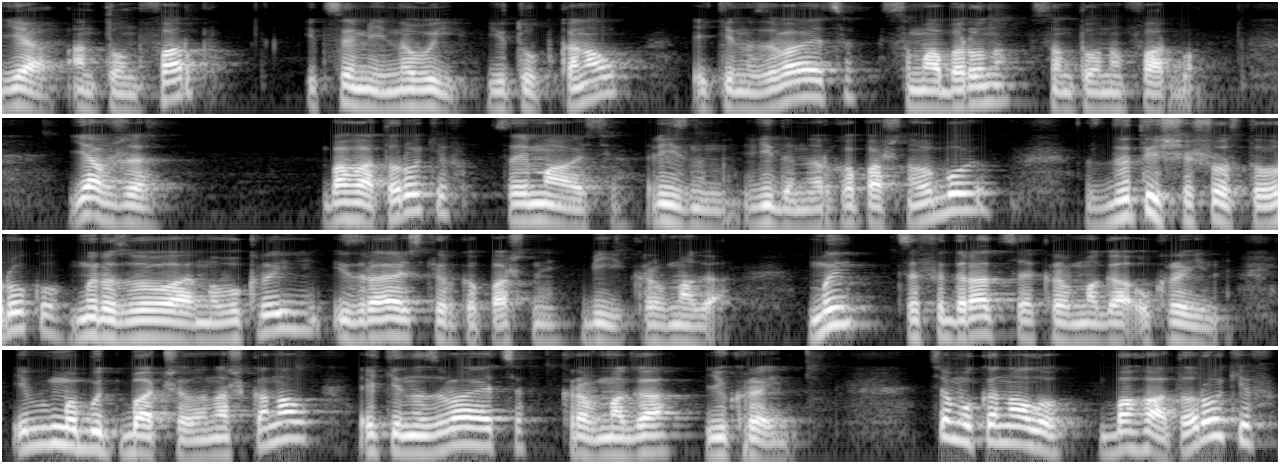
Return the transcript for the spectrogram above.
Я Антон Фарб, і це мій новий YouTube канал, який називається Самооборона з Антоном Фарбом. Я вже багато років займаюся різними видами рукопашного бою. З 2006 року ми розвиваємо в Україні ізраїльський рукопашний бій Кравмага. Ми це Федерація Кравмага України. І ви, мабуть, бачили наш канал, який називається Кравмага Ukraine. Цьому каналу багато років,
